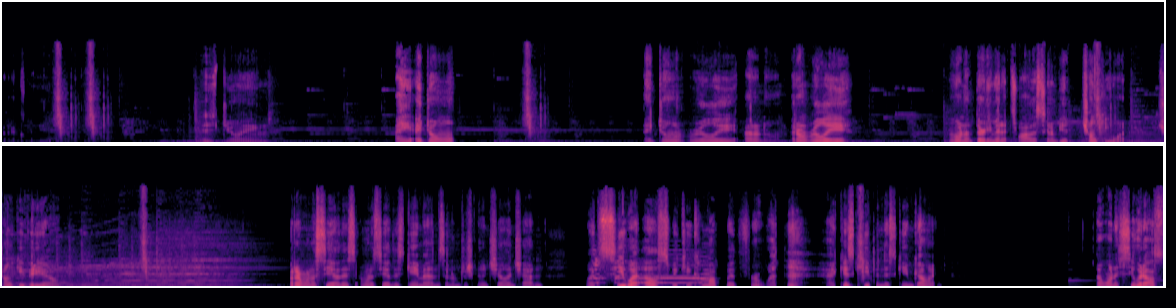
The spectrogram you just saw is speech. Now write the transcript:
exactly is doing. I I don't I don't really I don't know. I don't really We're going on 30 minutes. Wow, this is gonna be a chunky one. Chunky video. But I wanna see how this I wanna see how this game ends and I'm just gonna chill and chat and let's see what else we can come up with for what the heck is keeping this game going. I want to see what else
